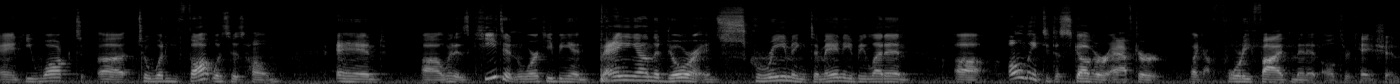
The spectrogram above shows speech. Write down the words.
and he walked uh, to what he thought was his home, and uh, when his key didn't work, he began banging on the door and screaming, demanding to be let in, uh, only to discover after like a 45 minute altercation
